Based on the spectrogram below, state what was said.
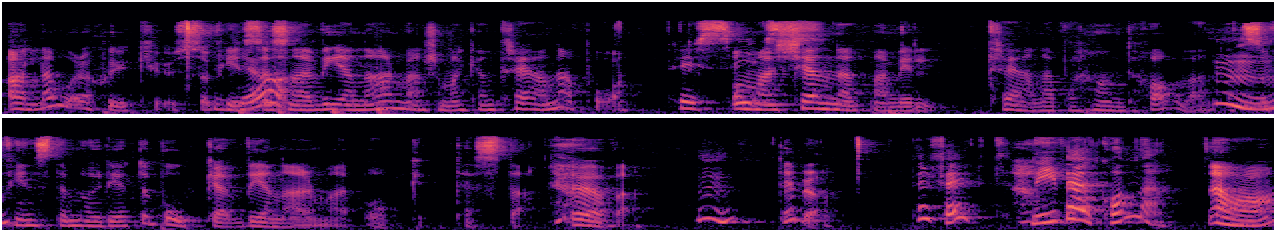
på alla våra sjukhus, så finns Ja. det sådana här venarmar som man kan träna på. Precis. Om man känner att man vill träna på handhavandet Mm. så finns det möjlighet att boka venarmar och testa, öva. Mm. Det är bra. Perfekt. Ni är välkomna. Ja,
